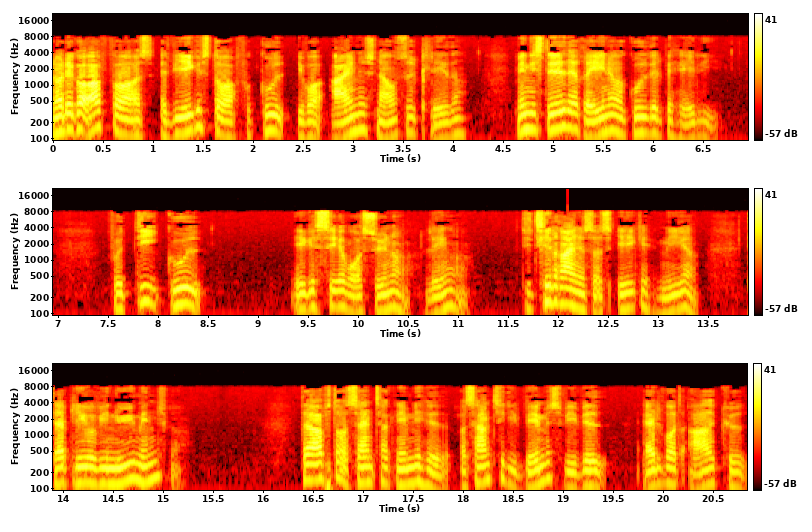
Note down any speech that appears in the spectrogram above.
Når det går op for os, at vi ikke står for Gud i vores egne snavsede klæder, men i stedet er rene og Gud velbehagelige, fordi Gud ikke ser vores synder længere. De tilregnes os ikke mere. Der bliver vi nye mennesker. Der opstår sand taknemmelighed, og samtidig vemmes vi ved alt vort eget kød,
